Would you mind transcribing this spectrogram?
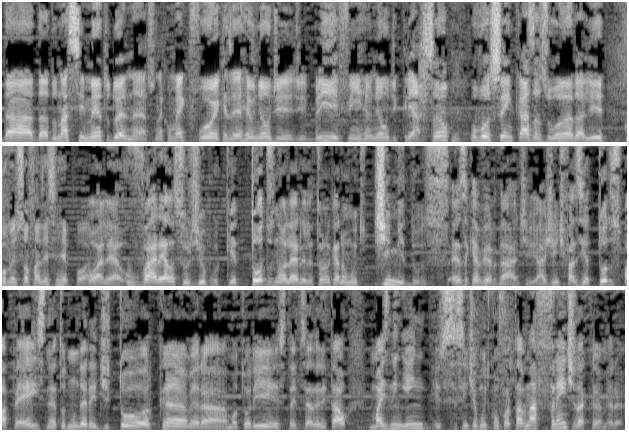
da, da- do nascimento do Ernesto, né? Como é que foi? Quer dizer, reunião de, de briefing, reunião de criação, ou você em casa zoando ali começou a fazer esse repórter? Olha, o Varela surgiu porque todos na Olhar Eletrônica eram muito tímidos. Essa que é a verdade. A gente fazia todos os papéis, né? Todo mundo era editor, câmera, motorista, etc e tal, mas ninguém se sentia muito confortável na frente da câmera.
